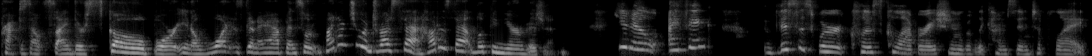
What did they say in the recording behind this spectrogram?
practice outside their scope or you know what is going to happen. So why don't you address that? How does that look in your vision? You know i think this is where close collaboration really comes into play.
